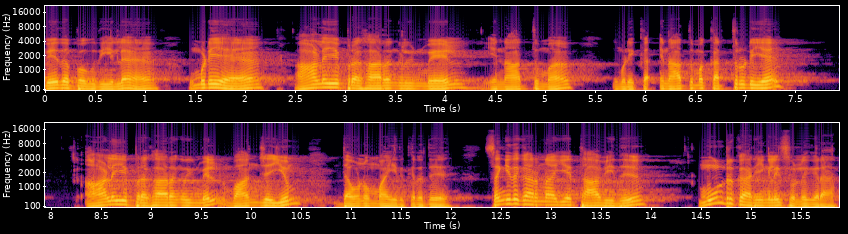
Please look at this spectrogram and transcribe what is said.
வேத பகுதியில் உம்முடைய ஆலய பிரகாரங்களின் மேல் என் ஆத்துமா உங்களுடைய க என் ஆத்துமா கர்த்தருடைய ஆலய பிரகாரங்களின் மேல் வாஞ்சையும் தவனமாக இருக்கிறது. சங்கீதக்காரனாகிய தாவிது மூன்று காரியங்களை சொல்லுகிறார்.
